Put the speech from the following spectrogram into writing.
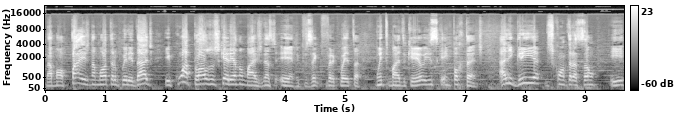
na maior paz, na maior tranquilidade e com aplausos querendo mais, né, Enio? Você que frequenta muito mais do que eu, isso que é importante. Alegria, descontração e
